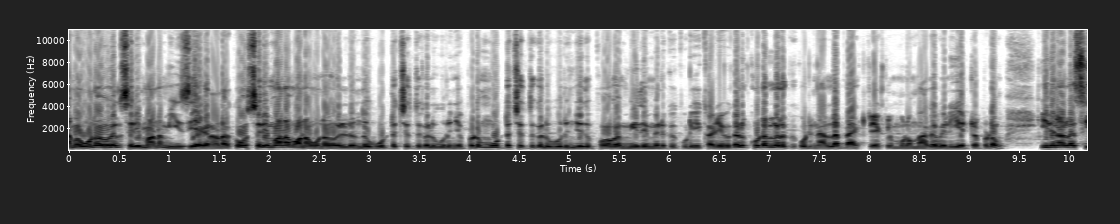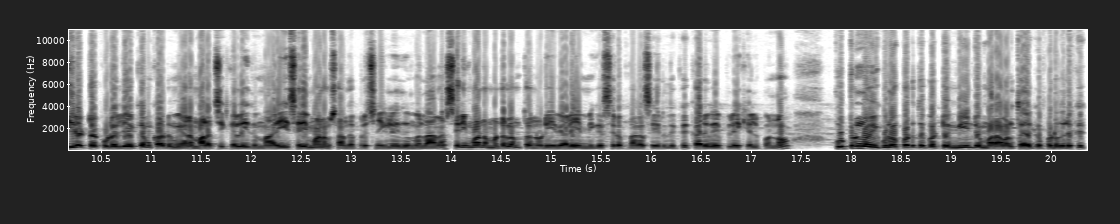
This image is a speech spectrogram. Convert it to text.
நம்ம உணவுகள் செரிமானம் ஈஸியாக நடக்கும். செரிமானமான உணவுகளிலிருந்து ஊட்டச்சத்துக்கள் உறிஞ்சப்படும். ஊட்டச்சத்துக்கள் உறிஞ்சது போக மீதம் இருக்கக்கூடிய கழிவுகள் குடலில் இருக்கக்கூடிய நல்ல பாக்டீரியாக்கள் மூலமாக வெளியேற்றப்படும். இதனால் சீரற்ற குடல் இயக்கம் கடுமையான மலச்சிக்கல் இது மாதிரி செரிமானம் சார்ந்த பிரச்சனைகள் எதுவும் இல்லாமல் செரிமான மண்டலம் தன்னுடைய வேலையை மிக சிறப்பாக செய்கிறதுக்கு கருவேப்பிலை ஹெல்ப் பண்ணும். புற்றுநோய் குணப்படுத்தப்பட்டு மீண்டும் வராமல் தவிர்க்கப்படுவதற்கு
